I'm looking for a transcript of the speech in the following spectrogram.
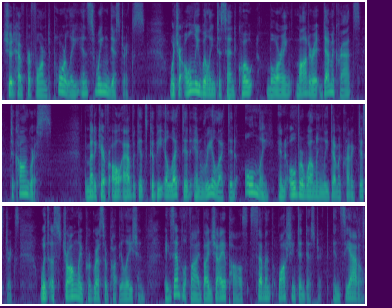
should have performed poorly in swing districts, which are only willing to send, quote, boring, moderate Democrats to Congress. The Medicare for All advocates could be elected and reelected only in overwhelmingly Democratic districts with a strongly progressive population, exemplified by Jayapal's 7th Washington District in Seattle.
